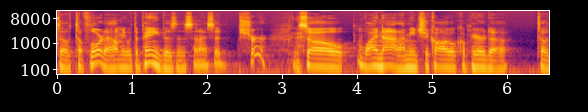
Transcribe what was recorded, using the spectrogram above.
to to Florida help me with the painting business? And I said sure. so why not? I mean Chicago compared to to,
